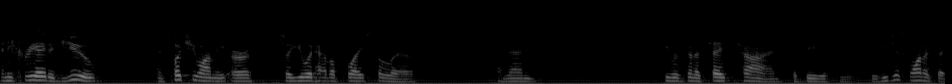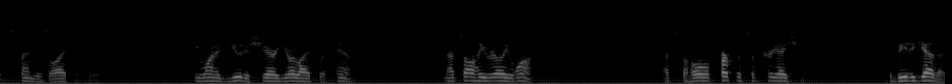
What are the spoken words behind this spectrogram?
And he created you and put you on the earth so you would have a place to live And then he was going to take time to be with you. See, he just wanted to spend his life with you. He wanted you to share your life with him. And that's all he really wants. That's the whole purpose of creation to be together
